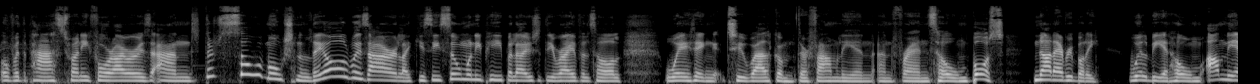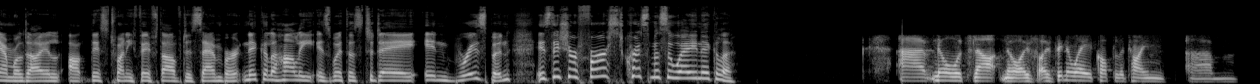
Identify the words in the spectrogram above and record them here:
over the past 24 hours, and they're so emotional. They always are. Like you see so many people out at the arrivals hall waiting to welcome their family and, and friends home, but not everybody will be at home on the Emerald Isle on this 25th of December. Nicola Holly is with us today in Brisbane. Is this your first Christmas away, Nicola? Uh, no, it's not. No, I've I've been away a couple of times, um,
